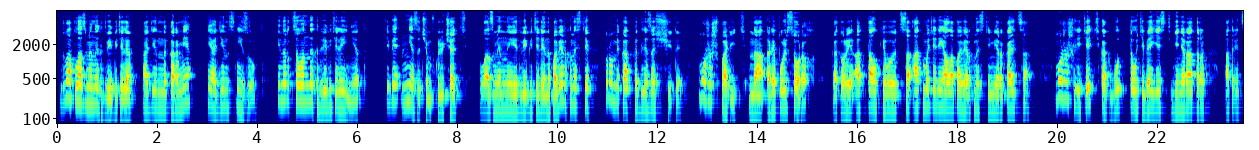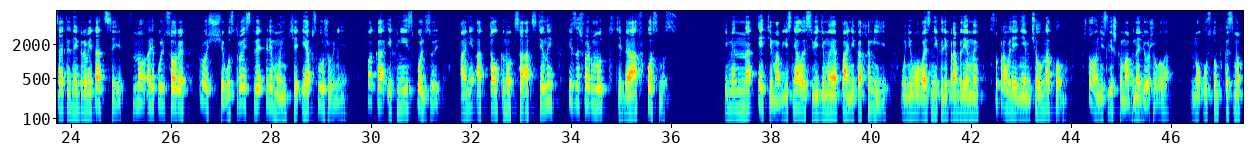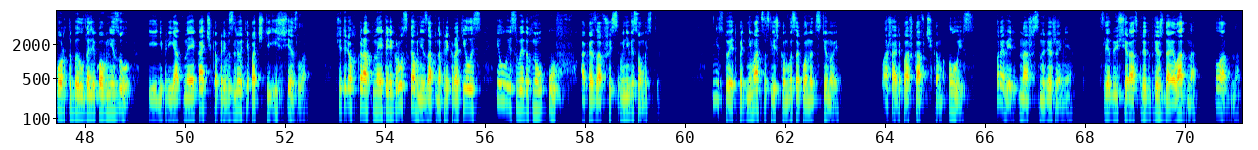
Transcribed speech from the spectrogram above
Два плазменных двигателя, один на корме и один снизу. Инерционных двигателей нет. Тебе незачем включать плазменные двигатели на поверхности, кроме как для защиты. Можешь парить на репульсорах, которые отталкиваются от материала поверхности мира кольца. Можешь лететь, как будто у тебя есть генератор отрицательной гравитации, но репульсоры проще в устройстве, ремонте и обслуживании. Пока их не используй, они оттолкнутся от стены и зашвырнут тебя в космос. Именно этим объяснялась видимая паника Хмии. У него возникли проблемы с управлением челноком, что не слишком обнадеживало. Но уступ космопорта был далеко внизу, и неприятная качка при взлете почти исчезла. Четырехкратная перегрузка внезапно прекратилась, и Луис выдохнул «Уф», оказавшись в невесомости. Не стоит подниматься слишком высоко над стеной. Пошарь по шкафчикам, Луис. Проверь наше снаряжение. В следующий раз предупреждай, ладно? Ладно.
